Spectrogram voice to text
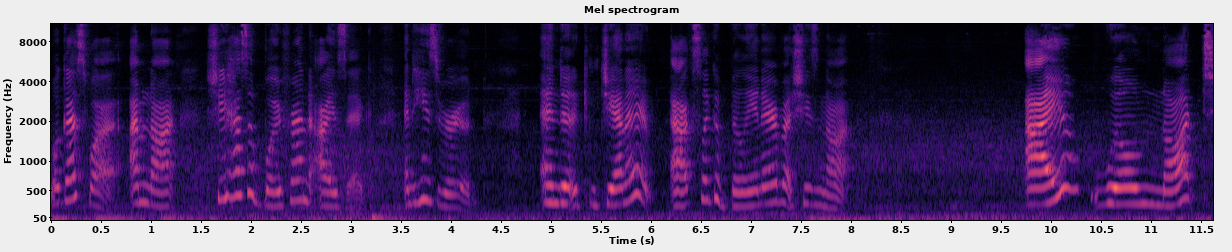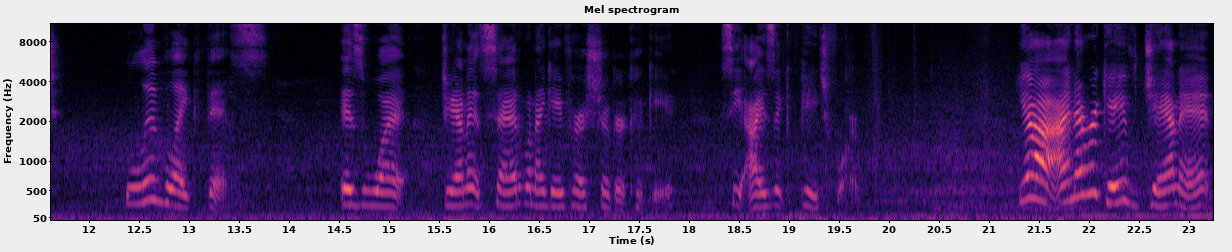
Well, guess what? I'm not. She has a boyfriend, Isaac, and he's rude. And uh, Janet acts like a billionaire, but she's not. I will not live like this, is what Janet said when I gave her a sugar cookie. See Isaac, page four. Yeah, I never gave Janet,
